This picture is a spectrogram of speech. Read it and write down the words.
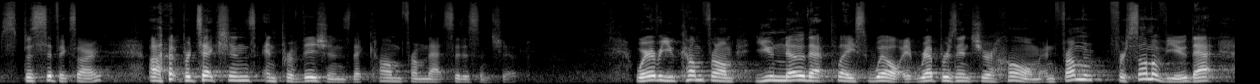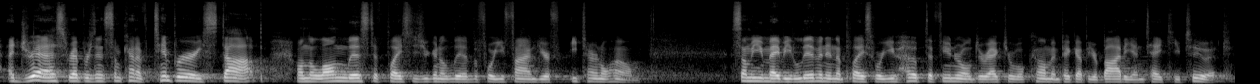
specific sorry, uh, protections and provisions that come from that citizenship. Wherever you come from, you know that place well. It represents your home. And from, for some of you, that address represents some kind of temporary stop on the long list of places you're going to live before you find your eternal home. Some of you may be living in a place where you hope the funeral director will come and pick up your body and take you to it.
